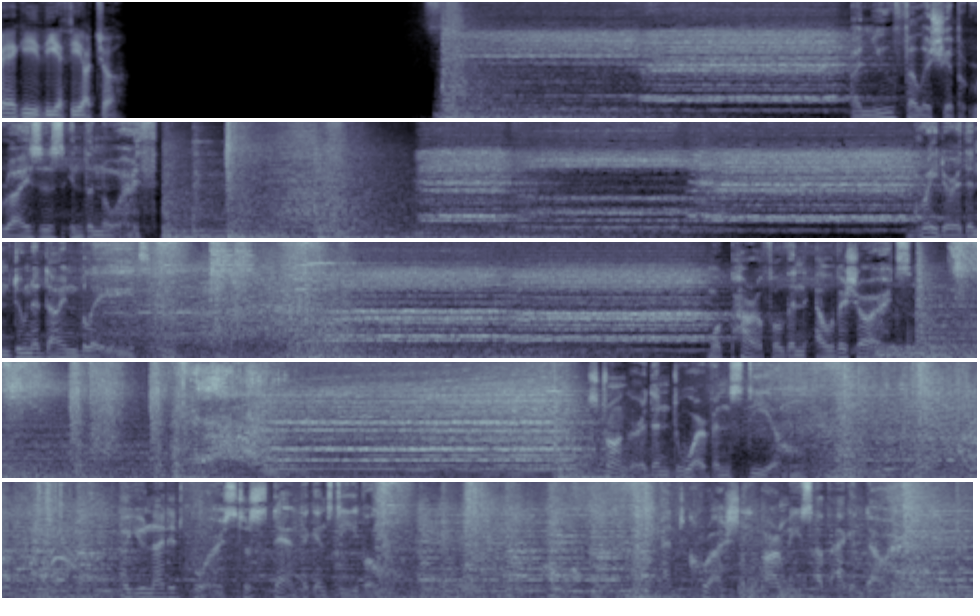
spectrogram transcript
PEGI 18. A new fellowship rises in the north. Greater than Dunedain blades. More powerful than elvish arts. Than dwarven steel. A united force to stand against evil and crush the armies of Agandaur.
